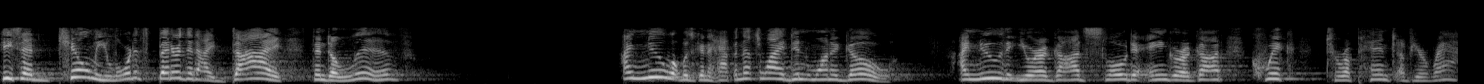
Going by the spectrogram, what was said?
He said, Kill me, Lord. It's better that I die than to live. I knew what was going to happen. That's why I didn't want to go. I knew that you are a God slow to anger, a God quick to repent of your wrath.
